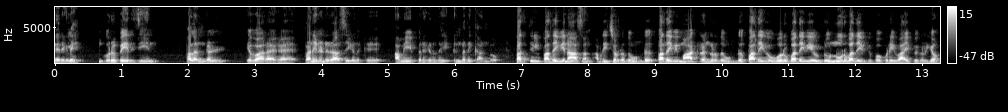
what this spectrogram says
நேர்களே. குரு பயிற்சியின் பலன்கள் எவ்வாறாக பனிரெண்டு ராசிகளுக்கு அமையப்பெறுகிறது என்பதை காண்போம். பத்தில் பதவி நாசம் அப்படின்னு சொல்கிறதும் உண்டு பதவி மாற்றங்கிறதும் உண்டு பதவி ஒரு பதவியை விட்டு இன்னொரு பதவிக்கு போகக்கூடிய வாய்ப்புகளையும்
